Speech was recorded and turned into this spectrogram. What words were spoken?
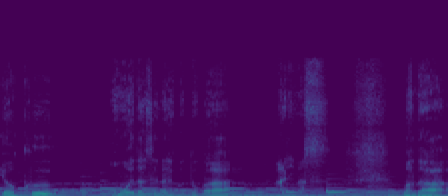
よく思い出せないことがあります。まだ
